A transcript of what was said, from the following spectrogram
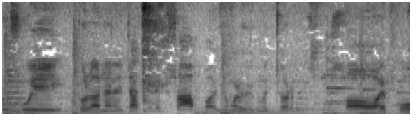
krusui dolanane cacilek sapa ini lagi ngejar. Oh, eko.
